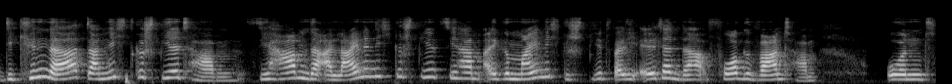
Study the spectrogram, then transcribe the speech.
die Kinder da nicht gespielt haben. Sie haben da alleine nicht gespielt, sie haben allgemein nicht gespielt, weil die Eltern davor gewarnt haben. Und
